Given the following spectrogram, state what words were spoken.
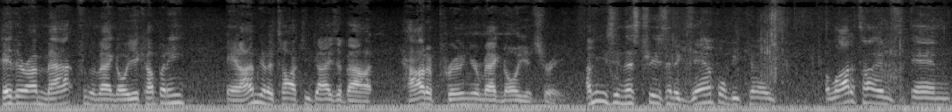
Hey there, I'm Matt from the Magnolia Company, and I'm gonna talk to you guys about how to prune your magnolia tree. I'm using this tree as an example because a lot of times in,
